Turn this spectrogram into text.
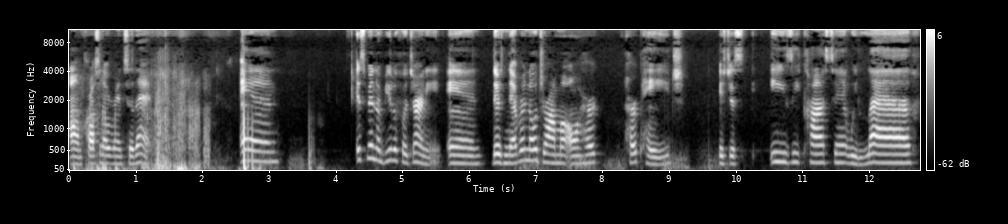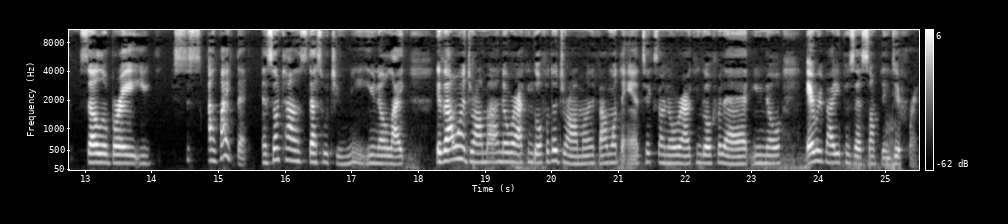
um, crossing over into that, and it's been a beautiful journey. And there's never no drama on her her page. It's just easy content. We laugh, celebrate. You, just I like that. And sometimes that's what you need. You know, like if I want drama, I know where I can go for the drama. If I want the antics, I know where I can go for that. You know, everybody possesses something different.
